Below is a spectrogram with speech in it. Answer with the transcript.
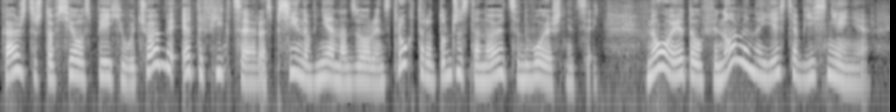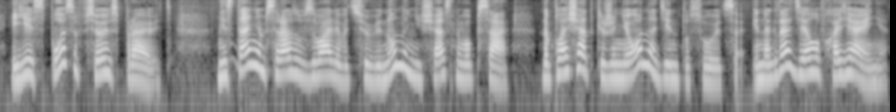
Кажется, что все успехи в учебе — это фикция, раз псина вне надзора инструктора тут же становится двоечницей. Но у этого феномена есть объяснение, и есть способ все исправить. Не станем сразу взваливать всю вину на несчастного пса. На площадке же не он один тусуется. Иногда дело в хозяине.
